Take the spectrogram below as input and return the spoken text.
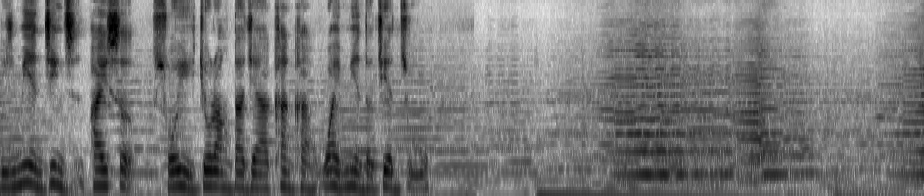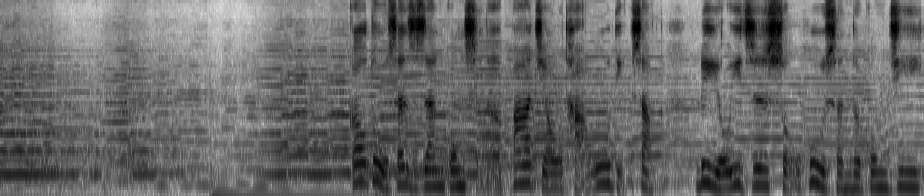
里面禁止拍摄，所以就让大家看看外面的建筑。高度三十三公尺的八角塔屋顶上立有一只守护神的公鸡。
